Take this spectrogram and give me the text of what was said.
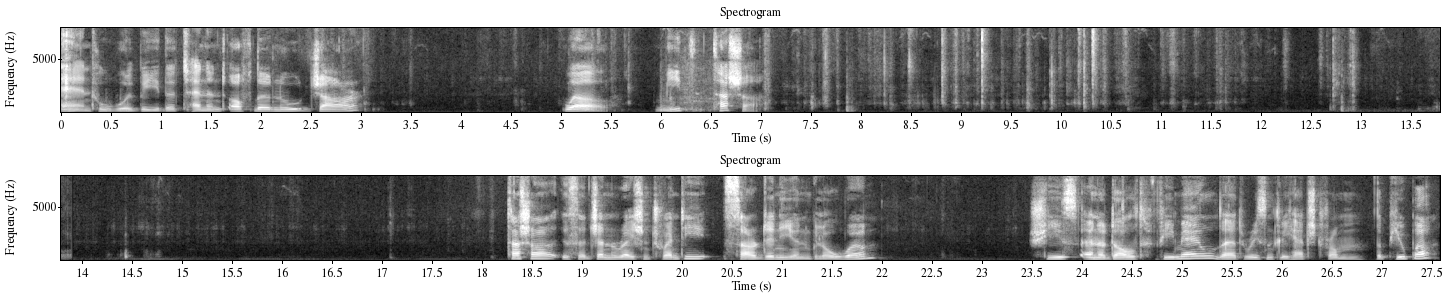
And who will be the tenant of the new jar? Well, meet Tasha. Tasha is a Generation 20 Sardinian glowworm. She's an adult female that recently hatched from the pupa.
